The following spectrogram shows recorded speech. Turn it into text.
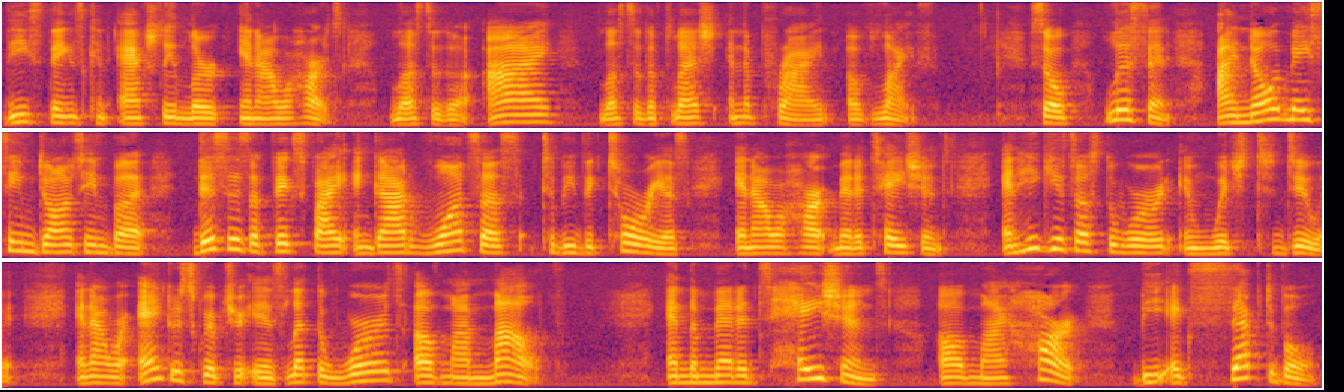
these things can actually lurk in our hearts lust of the eye, lust of the flesh, and the pride of life. So, listen, I know it may seem daunting, but this is a fixed fight, and God wants us to be victorious in our heart meditations. And He gives us the word in which to do it. And our anchor scripture is Let the words of my mouth and the meditations of my heart be acceptable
